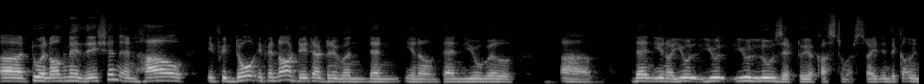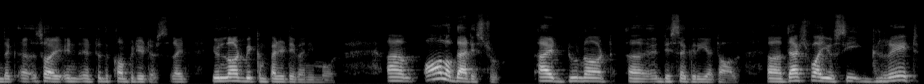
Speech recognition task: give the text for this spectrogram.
uh, to an organization and how if you don't if you're not data driven then you know then you will uh, then you know you'll you'll you lose it to your customers right? In the in the uh, sorry in, into the competitors right? You'll not be competitive anymore. Um, all of that is true. I do not uh, disagree at all. Uh, that's why you see great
